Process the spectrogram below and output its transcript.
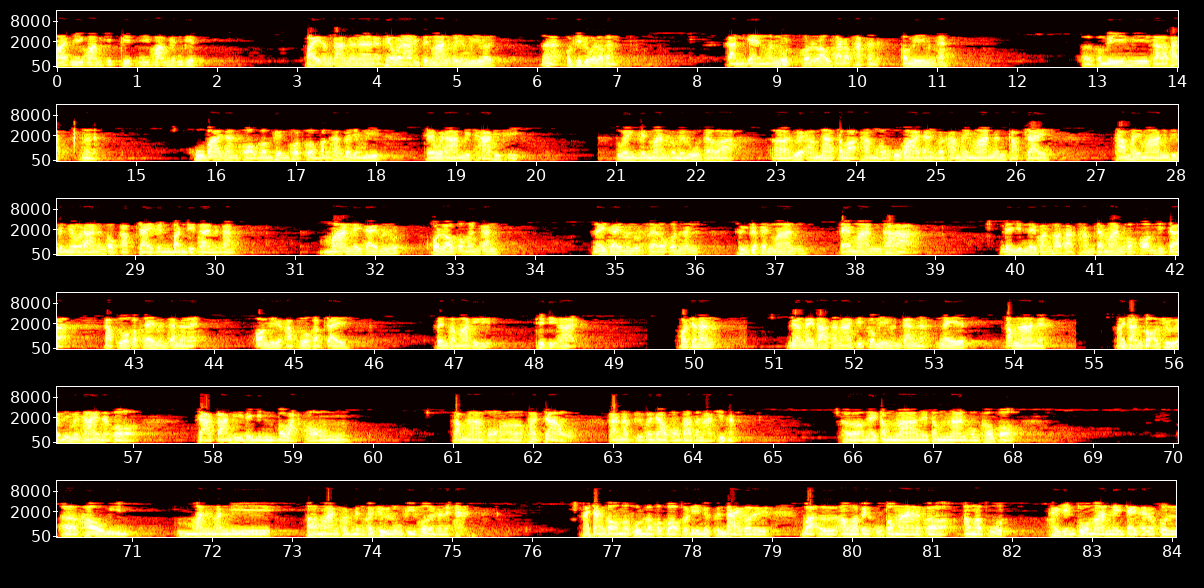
มามีความคิดผิด มีความเห็นผิด ไปต่างๆนานาเนี่ยเทวดาที่เป็นมารก็ยังมีเลยนั่นแหละเขาคิดดูแล้วกันกันแกล้งมนุษย์คนเราสารพัดนั่นก็มีเหมือนกัน เออก็มีมีสารพัดนั่นน่ะ ครูบาอาจารย์ออกบำเพ็ญพจน์ก็บางครั้งก็ยังมีเทวดามิจฉาทิฏฐิตัวเองเป็นมารก็ไม่รู้แต่ว่าด้วยอำนาจตบะธรรมของครูบาอาจารย์ก็ทำให้มารนั้นกลับใจทำให้มารที่เป็นเทวดานั้นก็กลับใจเป็นบัณฑิตได้เหมือนกัน มารในใจมนุษย์ คนเราก็เหมือนกัน ในใจมนุษย์แต่ละคนนั้น ถึงจะเป็นมารแต่มารถ้าได้ยินได้ฟังเขาตัดทำแต่มารก็พร้อมที่จะกลับตัวกลับใจเหมือนกันนั่นแหละ พร้อมที่จะกลับตัวกลับใจ เป็นสมาธิที่ติได้ เพราะฉะนั้นอย่างในศาสนาคิดก็มีเหมือนกันน่ะ ในตำนานเนี่ย อาจารย์ก็เอาชื่ออันนี้มาใช้นะก็จากการที่ได้ยินประวัติของตำนาของเออพระเจ้า การนับถือพระเจ้าของศาสนาคิดน่ะเออในตำราในตำนานของเขาก็ เออเขามีมันมันมี มารคนหนึ่งก็ชื่อลูฟิเฟอร์นั่นแหละ อาจารย์ก็เอามาพูดมาประกอบพอดีนึกขึ้นได้ก็เลย ว่าเออ เอามาเป็นอุปมาก็เอามาพูด ให้เห็นตัวมารในใจแต่ละคน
